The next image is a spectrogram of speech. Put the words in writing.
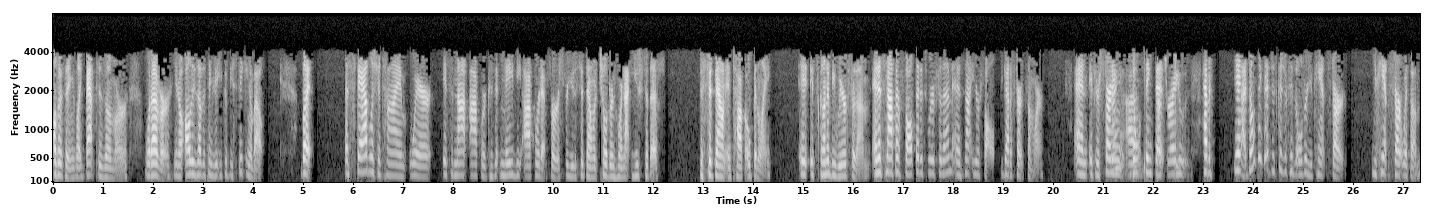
other things like baptism or whatever, you know, all these other things that you could be speaking about. But establish a time where it's not awkward because it may be awkward at first for you to sit down with children who are not used to this, to sit down and talk openly. It, it's going to be weird for them. And it's not their fault that it's weird for them, and it's not your fault. You got to start somewhere. And if you're starting, uh, don't think that right. you have a, yeah, don't think that just because your kid's older you can't start. You can't start with them.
